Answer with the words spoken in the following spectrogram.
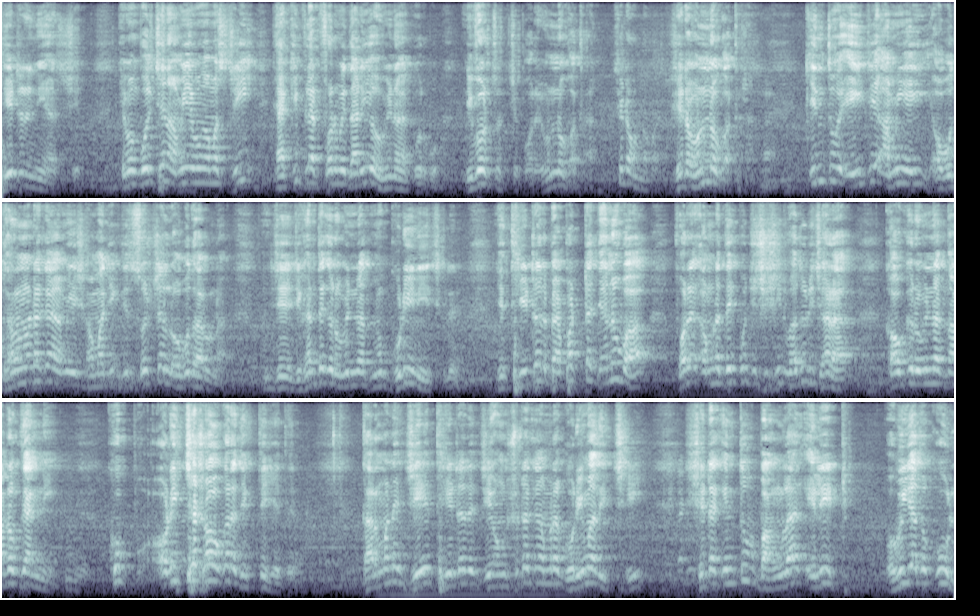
থিয়েটারে নিয়ে আসছে এবং বলছেন আমি এবং আমার স্ত্রী একই প্ল্যাটফর্মে দাঁড়িয়ে অভিনয় করব। ডিভোর্স হচ্ছে পরে অন্য কথা। সেটা অন্য কথা। সেটা অন্য কথা। কিন্তু এই যে আমি এই অবধারণাটাকে আমি এই সামাজিক যে সোশ্যাল অবধারণা যে যেখান থেকে রবীন্দ্রনাথ মুখ ঘুরিয়ে নিয়েছিলেন যে থিয়েটার ব্যাপারটা যেন বা পরে আমরা দেখব যে শিশির ভাদুরী ছাড়া কাউকে রবীন্দ্রনাথ নাটক দেননি। খুব অনিচ্ছা সহকারে দেখতে যেতেন তার মানে যে থিয়েটারের যে অংশটাকে আমরা গরিমা দিচ্ছি সেটা কিন্তু বাংলার এলিট অভিজাত কুল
